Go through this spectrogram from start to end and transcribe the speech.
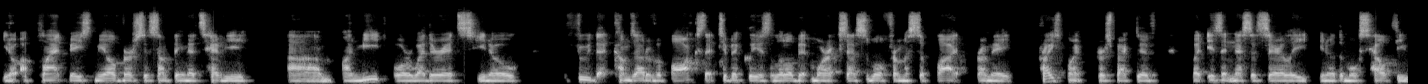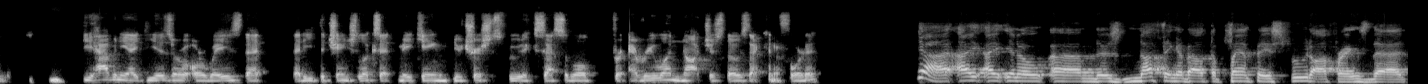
you know a plant based meal versus something that's heavy um, on meat or whether it's you know food that comes out of a box that typically is a little bit more accessible from a supply from a price point perspective but isn't necessarily you know the most healthy. Do you have any ideas or, or ways that that eat the change looks at making nutritious food accessible for everyone not just those that can afford it yeah, I, I you know, um, there's nothing about the plant-based food offerings that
